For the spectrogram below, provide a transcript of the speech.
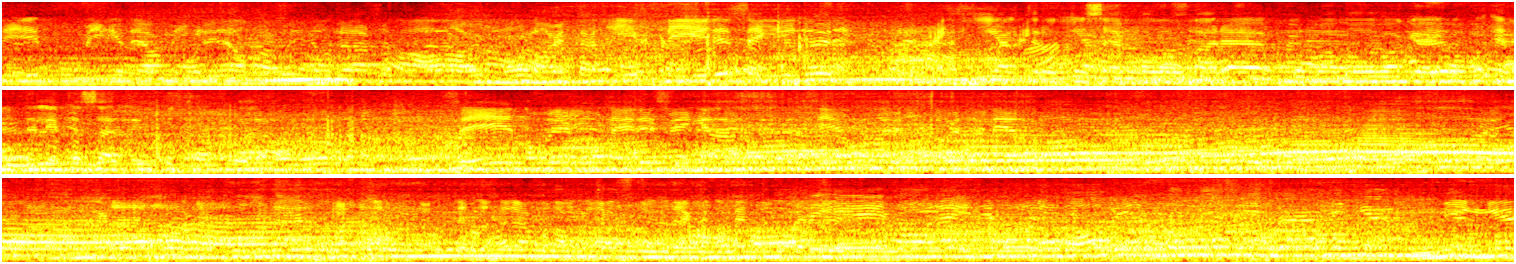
Se på Minge, det han går i alternativsporet. Det er sånn, Han har jo på lighteren i flere sekunder. Det er helt rått å se på den der eh, og det var gøy å endelig få sett inn på starten her. da. Se når vi går ned i svingen her, så se om han er ute eller ned. Dette er på langkast, det kan ikke bare ta deg inn i mål. Da vinner Minge. Minge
